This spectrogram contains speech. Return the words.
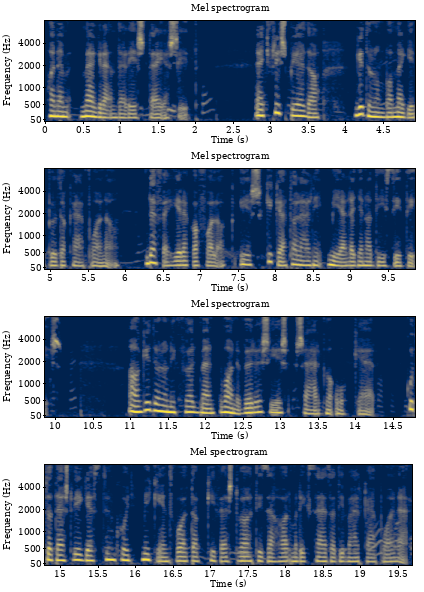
hanem megrendelést teljesít. Egy friss példa, Gidolomban megépült a kápolna, de fehérek a falak, és ki kell találni, milyen legyen a díszítés. A Gidoloni földben van vörös és sárga okker. Kutatást végeztünk, hogy miként voltak kifestve a 13. századi várkápolnák.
